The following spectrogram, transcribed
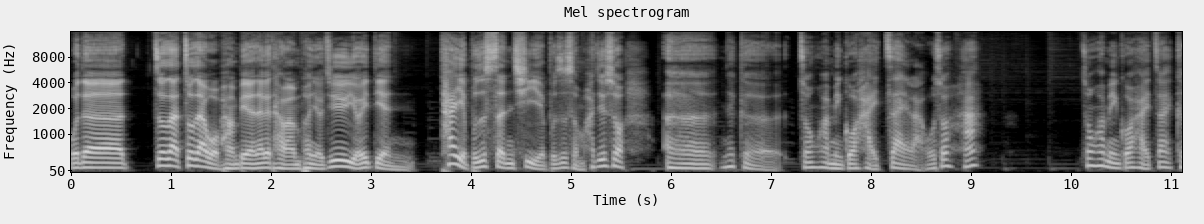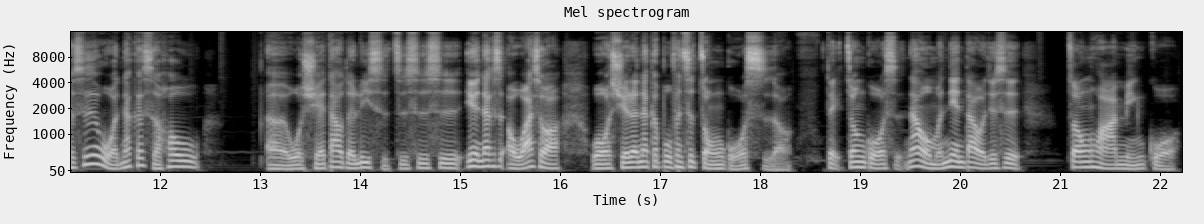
我的坐在坐在我旁边的那个台湾朋友，就有一点，他也不是生气，也不是什么，他就说，呃，那个中华民国还在啦。我说，哈，中华民国还在，可是我那个时候。呃，我学到的历史知识是因为那个是哦，我要说，我学的那个部分是中国史哦，对中国史。那我们念到的就是中华民国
